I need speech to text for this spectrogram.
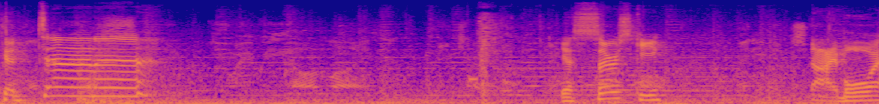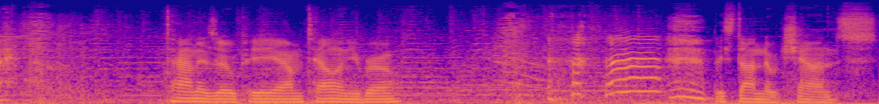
Katana. Yes, Sirski. Die, boy. Katana's OP, I'm telling you, bro. they stand no chance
